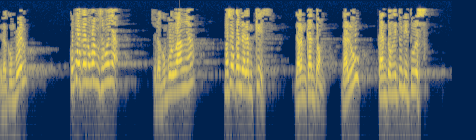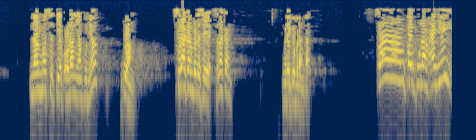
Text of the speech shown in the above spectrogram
Sudah kumpul? Kumpulkan uang semuanya. Sudah kumpul uangnya, masukkan dalam kis, dalam kantong. Lalu kantong itu ditulis nama setiap orang yang punya uang. Serahkan pada saya, serahkan. Mereka berangkat. Sampai pulang haji,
